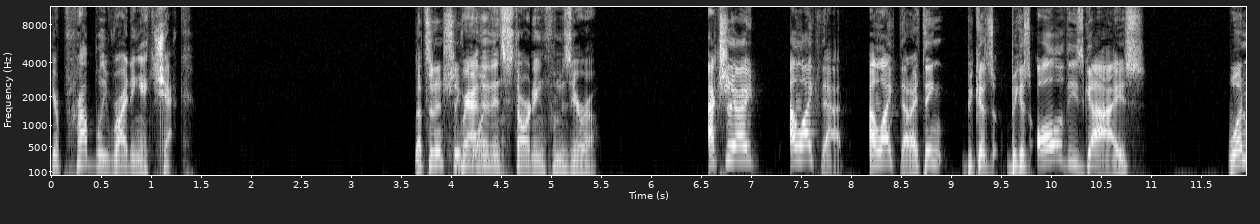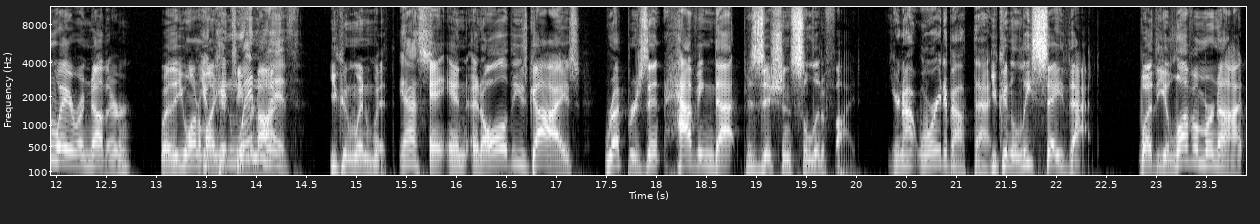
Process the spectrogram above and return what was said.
you're probably writing a check that's an interesting rather point. than starting from zero. Actually, I I like that. I like that. I think because because all of these guys, one way or another, whether you want them You on your team or win not, with. you can win with. Yes. And, and and all of these guys represent having that position solidified. You're not worried about that. You can at least say that, whether you love them or not.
